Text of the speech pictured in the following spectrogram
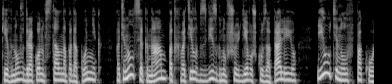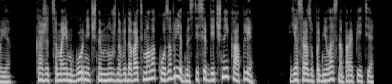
Кивнув, дракон встал на подоконник, потянулся к нам, подхватил взвизгнувшую девушку за талию и утянул в покое. Кажется, моим горничным нужно выдавать молоко за вредность и сердечные капли. Я сразу поднялась на парапете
